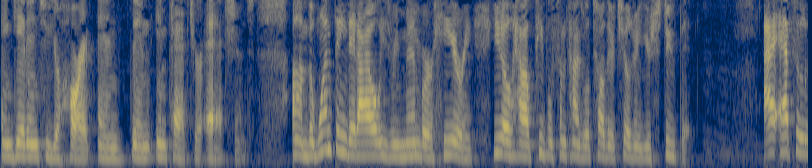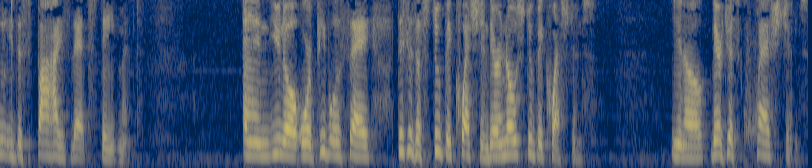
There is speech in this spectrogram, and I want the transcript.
and get into your heart and then impact your actions. Um, the one thing that I always remember hearing, you know how people sometimes will tell their children, you're stupid. I absolutely despise that statement. And, you know, or people will say, this is a stupid question. There are no stupid questions. You know, they're just questions.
